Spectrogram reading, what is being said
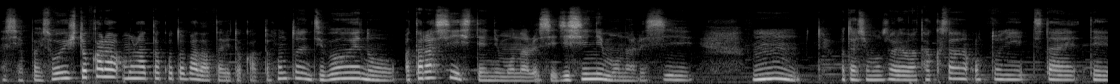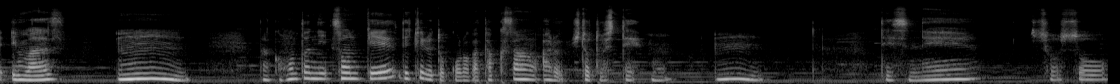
私やっぱりそういう人からもらった言葉だったりとかって本当に自分への新しい視点にもなるし自信にもなるし、うん、私もそれはたくさん夫に伝えています。うん。なんか本当に尊敬できるところがたくさんある人としても、うん、ですね。そうそう。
